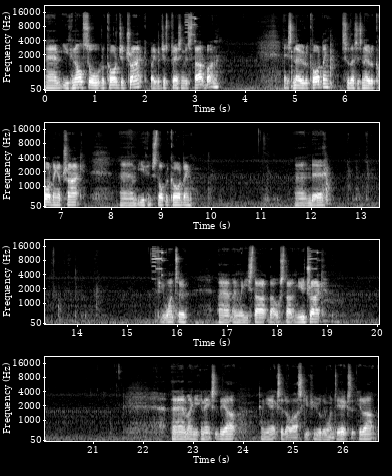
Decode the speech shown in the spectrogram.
Um, you can also record your track by just pressing the start button. It's now recording, so this is now recording a track. Um, you can stop recording and uh, if you want to um, and when you start that will start a new track. Um, and you can exit the app. When you exit it'll ask you if you really want to exit your app.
